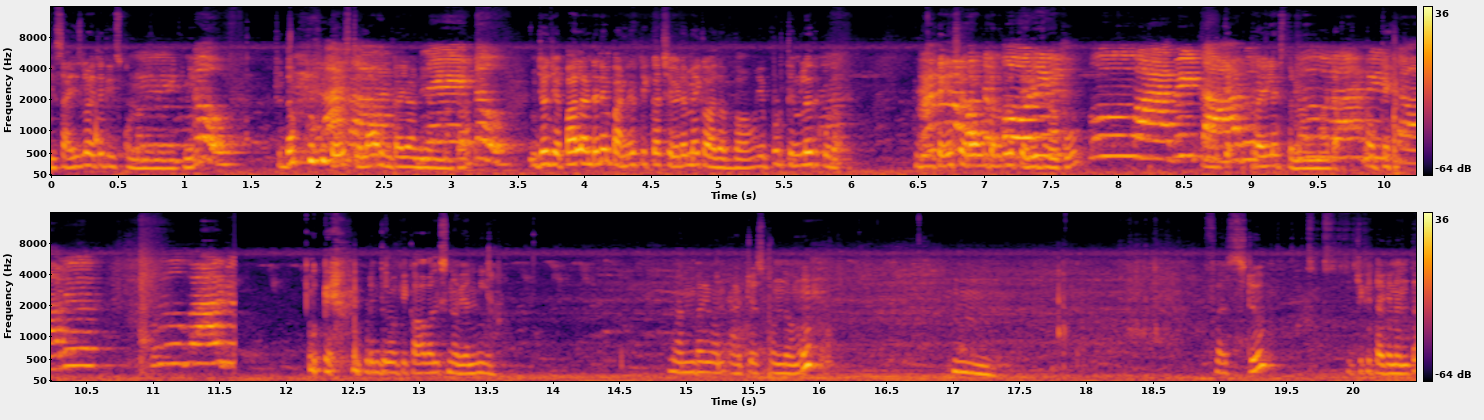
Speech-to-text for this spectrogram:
ఈ సైజులో అయితే తీసుకున్నాను నేను వీటిని. చూద్దాం టేస్ట్ ఎలా ఉంటాయో అని అనమాట నిజం చెప్పాలంటే నేను పన్నీర్ టిక్కా చేయడమే కాదబ్బా ఎప్పుడు తినలేదు కూడా. దీని టేస్ట్ ఎలా ఉంటుందో తెలియదు నాకు. ఓకే ట్రై చేస్తున్నాను అనమాట ఓకే. ఓకే ఇప్పుడు ఇందులోకి కావాల్సినవన్నీ వన్ బై వన్ యాడ్ చేసుకుందాము. Hmm. ఫస్ట్ రుచికి తగినంత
